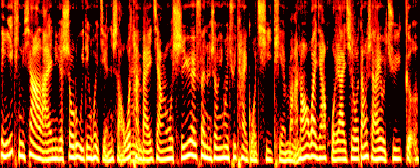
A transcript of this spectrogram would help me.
你一停下来，你的收入一定会减少。我坦白讲，嗯、我十月份的时候，因为去泰国七天嘛，然后外加回来之后，当时还有居隔，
